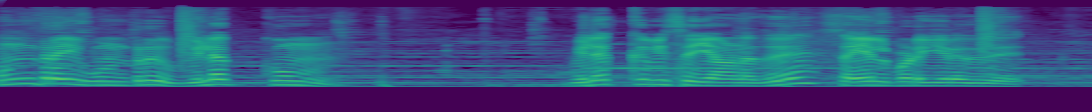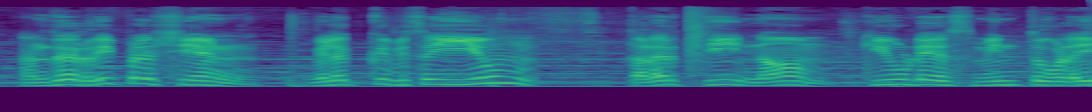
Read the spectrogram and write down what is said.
ஒன்றை ஒன்று விளக்கும் விளக்கு விசையானது செயல்படுகிறது. அந்த ரீபல்ஷியன் விளக்கு விசையையும் தளர்த்தி நாம் கியூடேஸ் மின்துகளை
